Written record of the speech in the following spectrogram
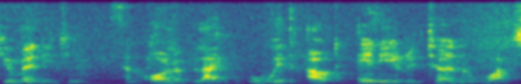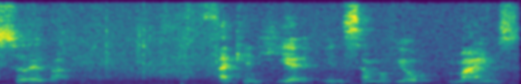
humanity and all of life without any return whatsoever. I can hear in some of your minds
